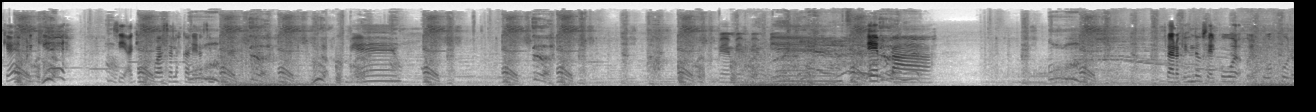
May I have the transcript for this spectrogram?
qué? ¿Por qué? Sí, aquí se puede hacer la escalera sin problema. Bien. Bien, bien, bien, bien. ¡Epa! Claro, aquí es donde usé el cubo, el cubo oscuro.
